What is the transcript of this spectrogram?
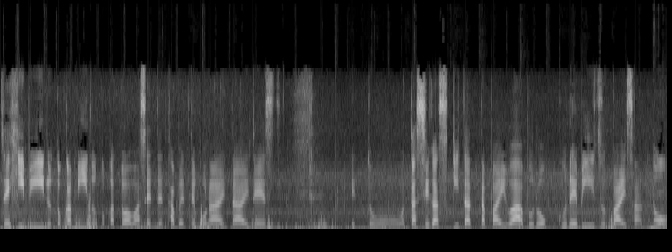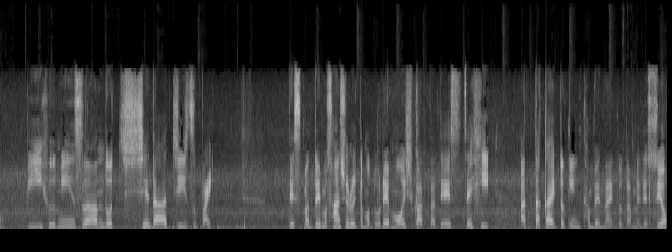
是非ビールとかミードとかと合わせて食べてもらいたいです。えっと私が好きだったパイはブロックレビーズパイさんのビーフミンスチェダーチーズパイ。です、まあ、でも3種類ともどれも美味しかったです。是非あったかい時に食べないとダメですよ。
